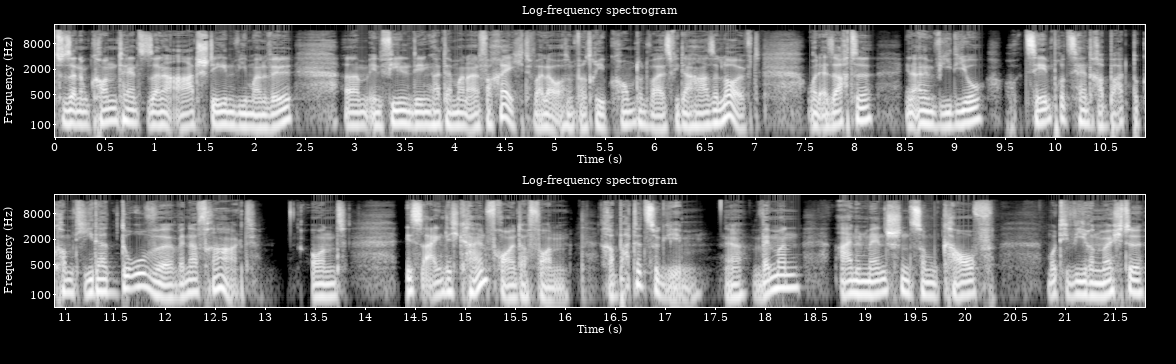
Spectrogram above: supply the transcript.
zu seinem Content, zu seiner Art stehen, wie man will. Ähm, in vielen Dingen hat der Mann einfach recht, weil er aus dem Vertrieb kommt und weiß, wie der Hase läuft. Und er sagte in einem Video, 10% Rabatt bekommt jeder Dove, wenn er fragt. Und ist eigentlich kein Freund davon, Rabatte zu geben. Ja, wenn man einen Menschen zum Kauf motivieren möchte,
